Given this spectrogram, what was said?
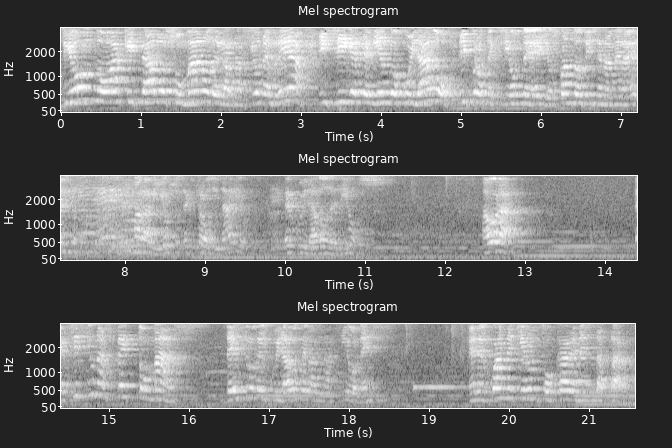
Dios no ha quitado su mano de la nación hebrea y sigue teniendo cuidado y protección de ellos. ¿Cuántos dicen amén a eso? Es maravilloso, es extraordinario el cuidado de Dios. Ahora, Existe un aspecto más dentro del cuidado de las naciones en el cual me quiero enfocar en esta tarde.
